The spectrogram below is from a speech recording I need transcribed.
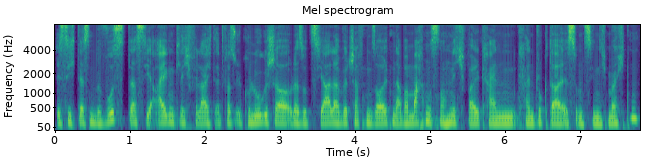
ist sich dessen bewusst, dass sie eigentlich vielleicht etwas ökologischer oder sozialer wirtschaften sollten, aber machen es noch nicht, weil kein, kein Druck da ist und sie nicht möchten?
